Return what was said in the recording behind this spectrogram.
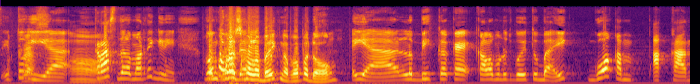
itu keras. iya. Oh. Keras dalam arti gini. Gue Kan keras kalau baik nggak apa-apa dong. Iya, lebih ke kayak kalau menurut gue itu baik, gue akan akan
